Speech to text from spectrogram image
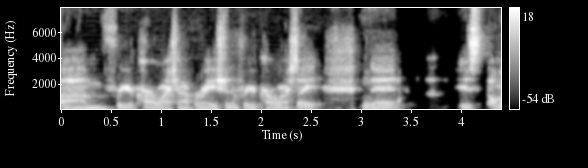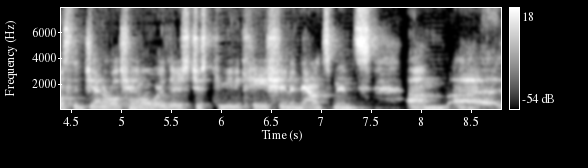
um, for your car wash operation or for your car wash site mm-hmm. that is almost the general channel where there's just communication announcements um, uh,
